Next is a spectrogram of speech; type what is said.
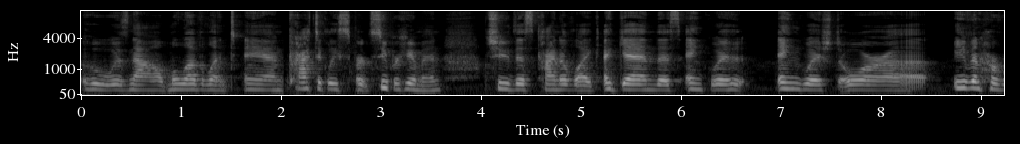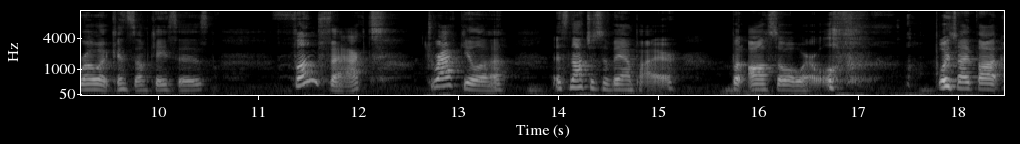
who is now malevolent and practically superhuman to this kind of like again this anguish anguished or uh, even heroic in some cases. Fun fact dracula it's not just a vampire, but also a werewolf. which I thought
